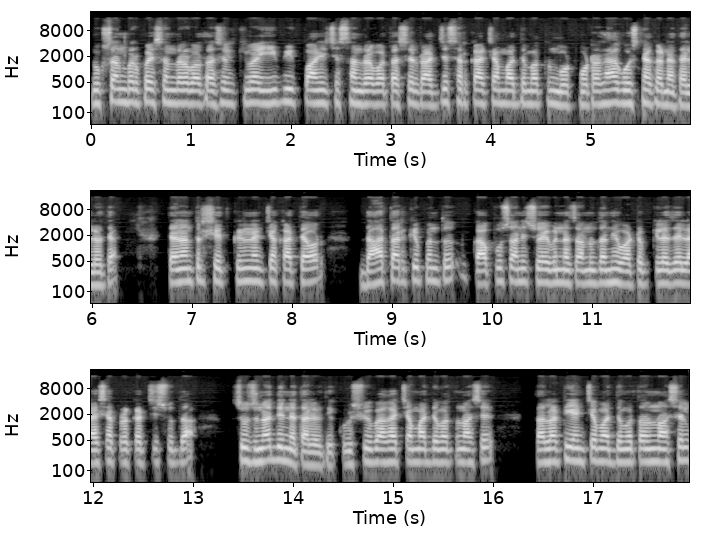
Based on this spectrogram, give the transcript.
नुकसान भरपाई संदर्भात असेल किंवा ई पीक पाणीच्या संदर्भात असेल राज्य सरकारच्या माध्यमातून मोठमोठ्या घोषणा करण्यात आल्या होत्या. त्यानंतर शेतकऱ्यांच्या खात्यावर दहा तारखेपर्यंत कापूस आणि सोयाबीनचं अनुदान हे वाटप केलं जाईल अशा प्रकारची सुद्धा सूचना देण्यात आली होती. कृषी विभागाच्या माध्यमातून असेल तलाठी यांच्या माध्यमातून असेल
